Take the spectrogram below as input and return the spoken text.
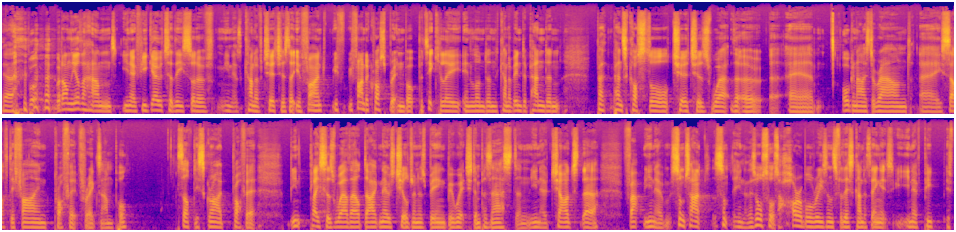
Yeah. but but on the other hand, you know, if you go to these sort of you know kind of churches that you find you, you find across Britain, but particularly in London, kind of independent Pentecostal churches where that are uh, um, organised around a self-defined prophet, for example self-described prophet places where they'll diagnose children as being bewitched and possessed and you know charge their you know sometimes some, you know there's all sorts of horrible reasons for this kind of thing it's you know if, people, if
